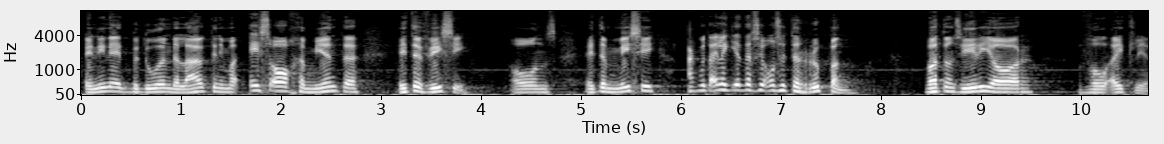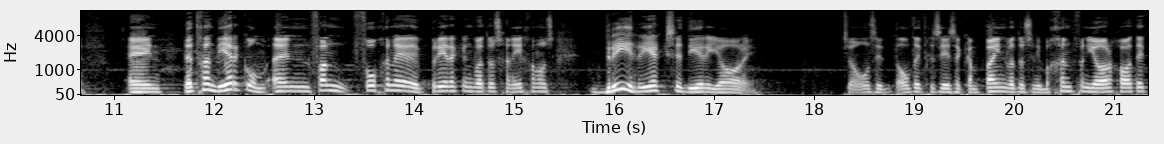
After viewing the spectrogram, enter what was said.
en nie net bedoelende louter nie, maar SA gemeente het 'n visie. Ons het 'n missie. Ek moet eintlik eerder sê ons het 'n roeping wat ons hierdie jaar wil uitleef. En dit gaan deurkom in van volgende prediking wat ons gaan hê gaan ons drie reekse deur die jaar hê. So ons het altyd gesê is 'n kampanje wat ons in die begin van die jaar gehad het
